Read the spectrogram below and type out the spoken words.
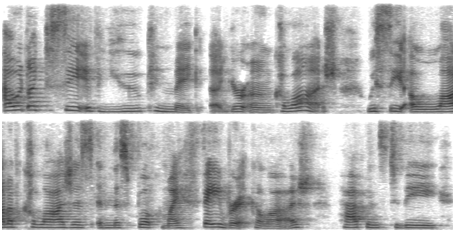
I would like to see if you can make uh, your own collage. We see a lot of collages in this book. My favorite collage happens to be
